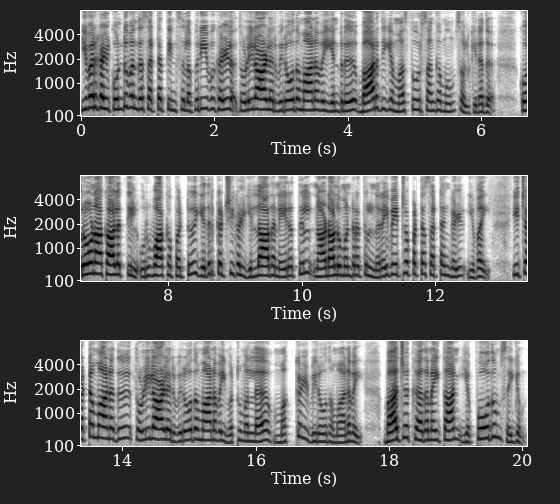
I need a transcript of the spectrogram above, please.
இவர்கள் கொண்டு வந்த சட்டத்தின் சில பிரிவுகள் தொழிலாளர் விரோதமானவை என்று பாரதிய மஸ்தூர் சங்கமும் சொல்கிறது. கொரோனா காலத்தில் உருவாக்கப்பட்டு எதிர்க்கட்சிகள் இல்லாத நேரத்தில் நாடாளுமன்றத்தில் நிறைவேற்றப்பட்ட சட்டங்கள் இவை. இச்சட்டமானது தொழிலாளர் விரோதமானவை மட்டுமல்ல மக்கள் விரோதமானவை. பாஜக அதனைத்தான் எப்போதும் செய்யும்.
